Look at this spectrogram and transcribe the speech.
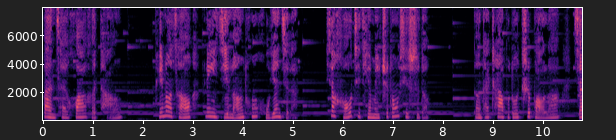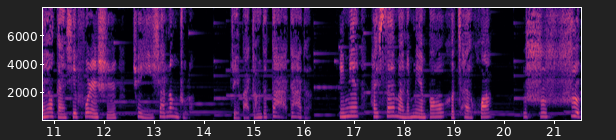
拌菜花和糖。匹诺曹立即狼吞虎咽起来，像好几天没吃东西似的。等他差不多吃饱了，想要感谢夫人时，却一下愣住了。嘴巴张得大大的，里面还塞满了面包和菜花。是是，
